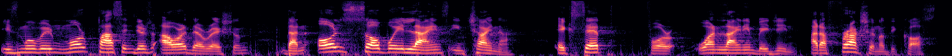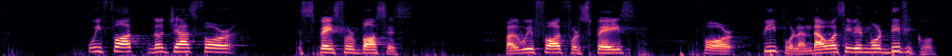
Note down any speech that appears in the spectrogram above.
is moving more passengers our direction than all subway lines in China, except for one line in Beijing, at a fraction of the cost. We fought not just for space for buses, but we fought for space for people, and that was even more difficult.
